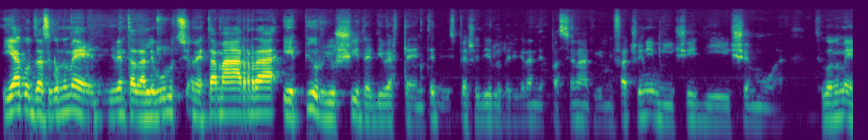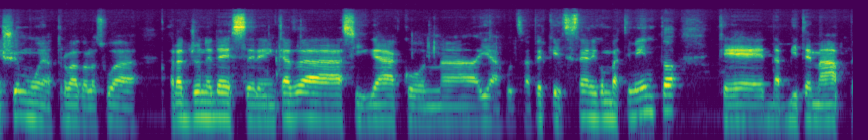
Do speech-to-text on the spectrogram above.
Yakuza secondo me è diventata l'evoluzione tamarra e più riuscita e divertente, mi dispiace dirlo per i grandi appassionati che mi faccio nemici, di Shenmue. Secondo me Shenmue ha trovato la sua ragione d'essere in casa Siga con uh, Yakuza, perché il sistema di combattimento che è da beat'em up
